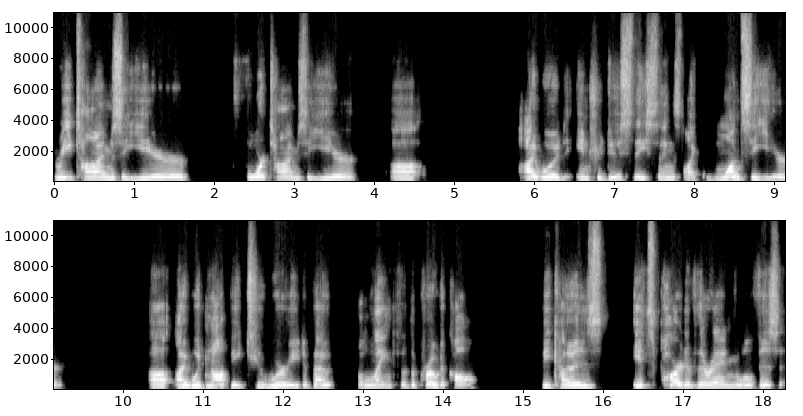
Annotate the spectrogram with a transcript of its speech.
three times a year four times a year uh, i would introduce these things like once a year. Uh, i would not be too worried about the length of the protocol because it's part of their annual visit.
